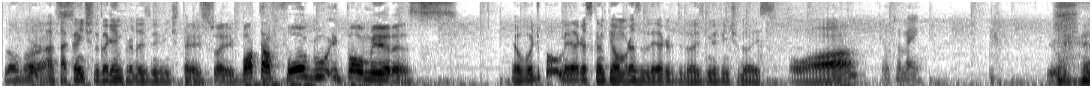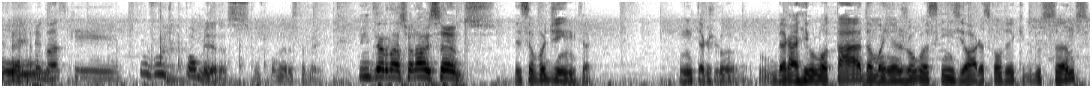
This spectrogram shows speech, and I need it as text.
Novo Goiás. atacante do Grêmio para É 2023. isso aí. Botafogo e Palmeiras. Eu vou de Palmeiras, campeão brasileiro de 2022. Ó, Eu também. eu Eu vou... gosto que... eu vou de Palmeiras. De Palmeiras também. Internacional e Santos. Esse eu vou de Inter. Inter com Beira Rio lotado, amanhã jogo às 15 horas contra a equipe do Santos.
